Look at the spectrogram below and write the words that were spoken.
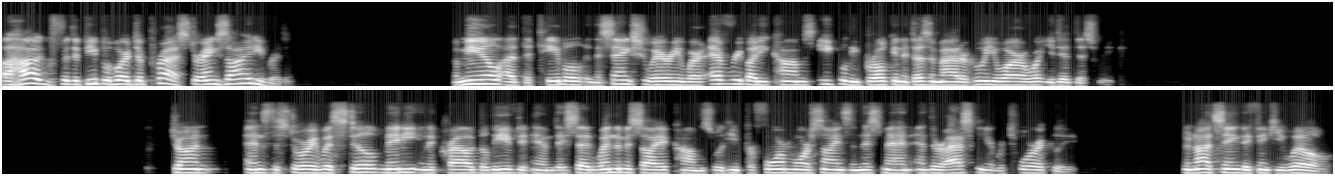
A hug for the people who are depressed or anxiety ridden a meal at the table in the sanctuary where everybody comes equally broken. It doesn't matter who you are or what you did this week. John ends the story with still many in the crowd believed in him. They said, When the Messiah comes, will he perform more signs than this man? And they're asking it rhetorically. They're not saying they think he will,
